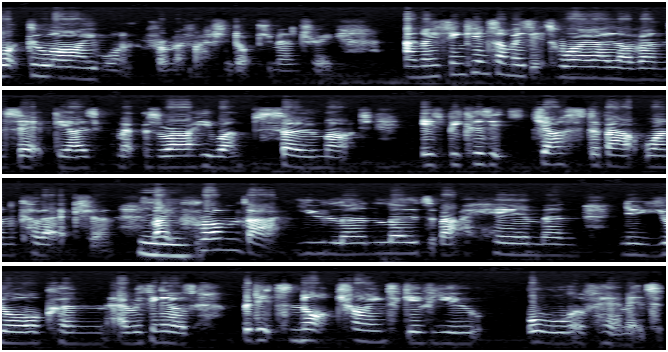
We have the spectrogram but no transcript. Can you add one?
what do I want from a fashion documentary? And I think in some ways, it's why I love Unzipped, the Isaac Mizrahi one, so much, is because it's just about one collection. Like Mm. from that, you learn loads about him and New York and everything else, but it's not trying to give you all of him. It's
